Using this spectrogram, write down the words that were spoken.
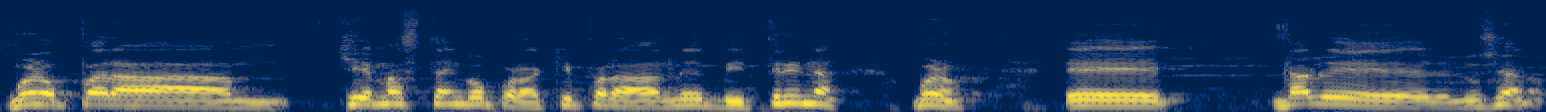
Bueno, para, mm, ¿quién más tengo por aquí para darles vitrina? Bueno, eh, dale, Luciano.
